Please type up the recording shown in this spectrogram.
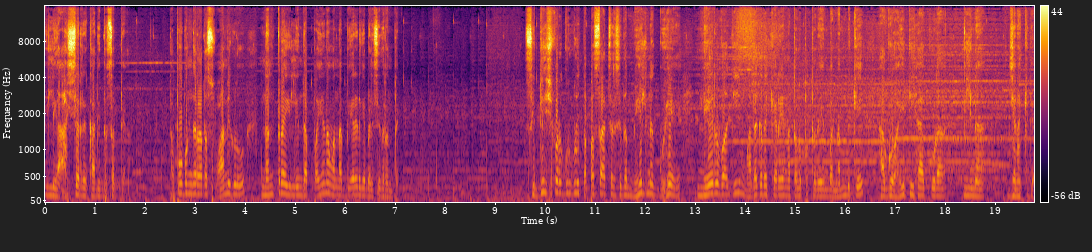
ಇಲ್ಲಿ ಆಶ್ಚರ್ಯ ಕಾದಿದ್ದು ಸತ್ಯ. ತಪೋಭಂಗರಾದ ಸ್ವಾಮಿಗಳು ನಂತರ ಇಲ್ಲಿಂದ ಪಯಣವನ್ನು ಬೇರೆಡೆಗೆ ಬೆಳೆಸಿದರಂತೆ. ಸಿದ್ದೇಶ್ವರ ಗುರುಗಳು ತಪಸ್ಸಾಚರಿಸಿದ ಮೇಲಿನ ಗುಹೆ ನೇರವಾಗಿ ಮದಗದ ಕೆರೆಯನ್ನು ತಲುಪುತ್ತದೆ ಎಂಬ ನಂಬಿಕೆ ಹಾಗೂ ಐತಿಹ್ಯ ಕೂಡ ಇಲ್ಲಿನ ಜನಕ್ಕಿದೆ.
